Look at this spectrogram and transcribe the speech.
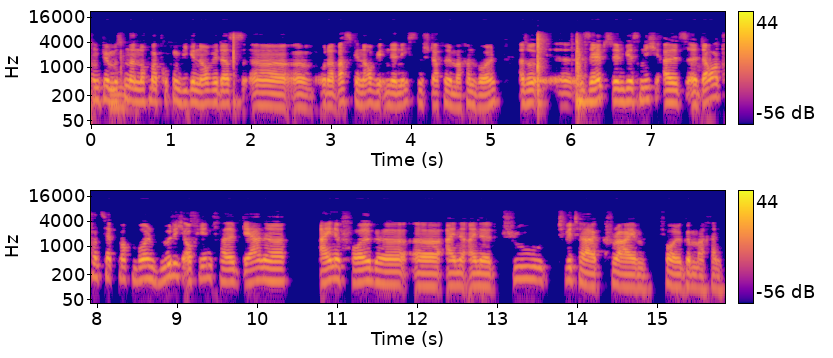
Und wir müssen dann nochmal gucken, wie genau wir das, äh, äh, oder was genau wir in der nächsten Staffel machen wollen. Also äh, selbst wenn wir es nicht als äh, Dauerkonzept machen wollen, würde ich auf jeden Fall gerne eine Folge, äh, eine, eine True Twitter Crime Folge machen.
